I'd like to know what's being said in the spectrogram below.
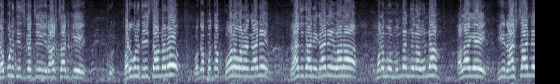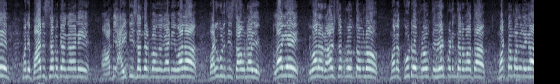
డబ్బులు తీసుకొచ్చి ఈ రాష్ట్రానికి పరుగులు తీస్తా ఉన్నారు. ఒక పక్క పోలవరం కానీ రాజధాని కానీ ఇవాళ మనము ముందంజలో ఉన్నాం. అలాగే ఈ రాష్ట్రాన్ని మన పారిశ్రామికంగా కానీ అటు ఐటీ సందర్భంగా కానీ ఇవాళ పరుగులు తీస్తా ఉన్నది. అలాగే ఇవాళ రాష్ట్ర ప్రభుత్వంలో మన కూటమి ప్రభుత్వం ఏర్పడిన తర్వాత మొట్టమొదటిగా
